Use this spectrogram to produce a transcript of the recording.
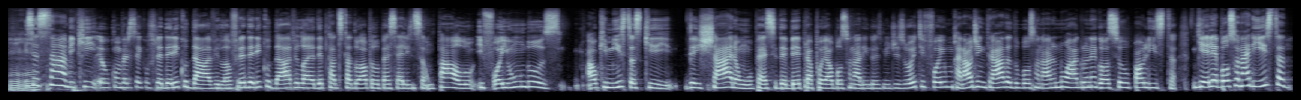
Uhum. E você sabe que eu conversei com o Frederico Dávila. O Frederico Dávila é deputado estadual pelo PSL em São Paulo e foi um dos alquimistas que deixaram o PSDB para apoiar o Bolsonaro em 2018 e foi um canal de entrada do Bolsonaro no agronegócio paulista. E ele é bolsonarista,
